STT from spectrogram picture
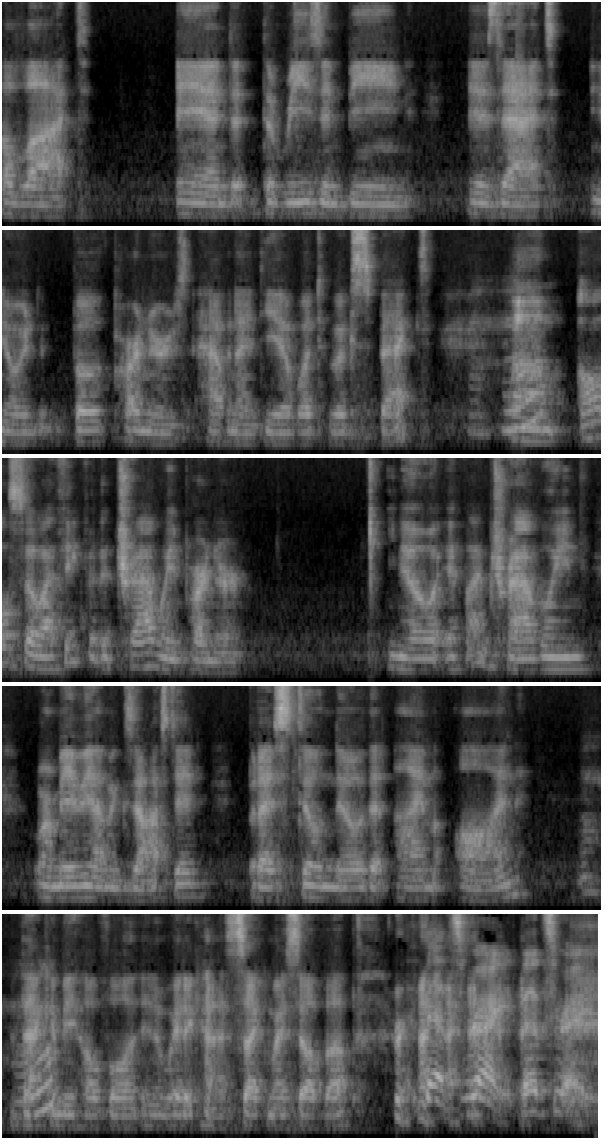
a lot, and the reason being is that you know both partners have an idea of what to expect Um, also, I think for the traveling partner, you know, if I'm traveling or maybe I'm exhausted, but I still know that I'm on, that can be helpful in a way to kind of psych myself up. That's right. That's right.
